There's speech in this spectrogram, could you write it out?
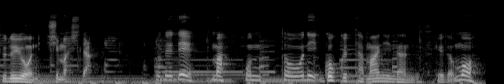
するようにしました。それで、まあ、本当にごくたまになんですけども、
